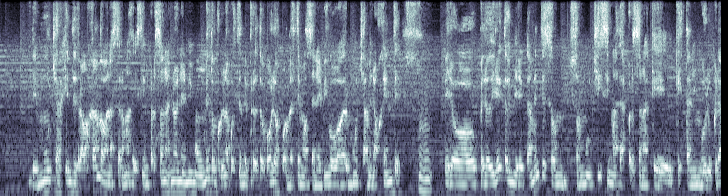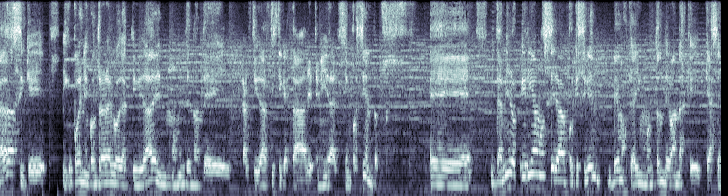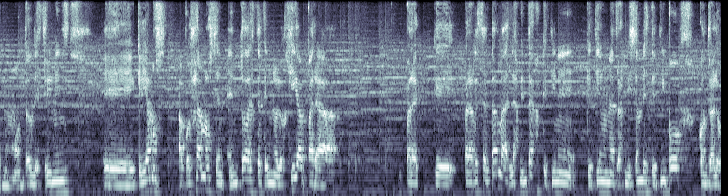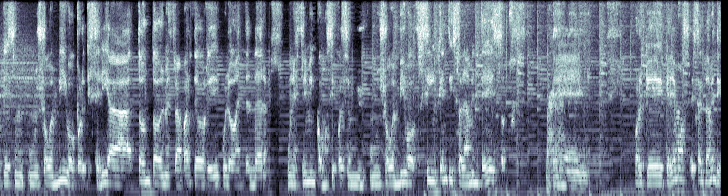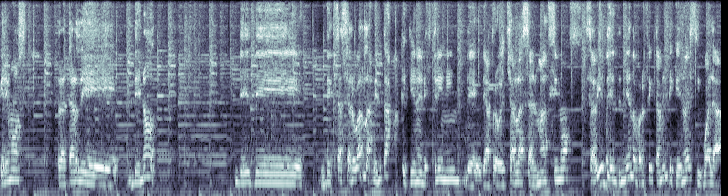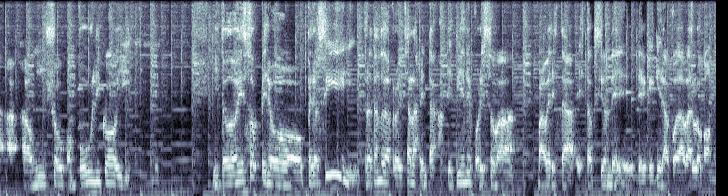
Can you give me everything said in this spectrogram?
de mucha gente trabajando, van a ser más de 100 personas, no en el mismo momento por una cuestión de protocolos, cuando estemos en el vivo va a haber mucha menos gente, pero, pero directo e indirectamente son, son muchísimas las personas que, que están involucradas y que, y que pueden encontrar algo de actividad en un momento en donde la actividad artística está detenida al 100%. Eh, y también lo que queríamos era, porque si bien vemos que hay un montón de bandas que, que hacen un montón de streamings, eh, queríamos apoyarnos en, en toda esta tecnología para, para porque para resaltar la- las ventajas que tiene, que tiene una transmisión de este tipo contra lo que es un, show en vivo, porque sería tonto de nuestra parte o ridículo entender un streaming como si fuese un show en vivo sin gente y solamente eso. Porque queremos, exactamente, queremos tratar de, de no. De, de- exacerbar las ventajas que tiene el streaming, de, de aprovecharlas al máximo, sabiendo y entendiendo perfectamente que no es igual a, a- a un show con público y, y todo eso, pero, pero sí tratando de aprovechar las ventajas que tiene, por eso va, va a haber esta, esta opción de, del que quiera pueda verlo con,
